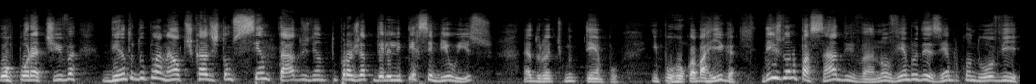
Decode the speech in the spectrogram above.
corporativa dentro do Planalto. Os caras estão sentados dentro do projeto dele. Ele percebeu isso né, durante muito tempo, empurrou com a barriga. Desde o ano passado, Ivan, novembro, dezembro, quando houve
